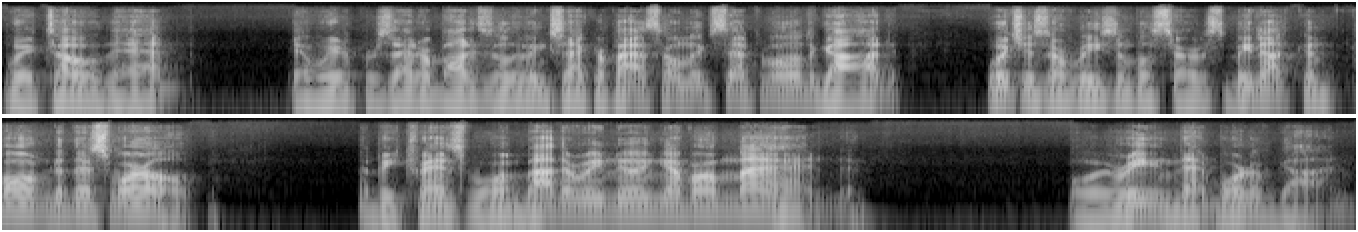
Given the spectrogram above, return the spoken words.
We're told that, that we're to present our bodies a living sacrifice, only acceptable unto God, which is a reasonable service. Be not conformed to this world, but be transformed by the renewing of our mind. When we're reading that Word of God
